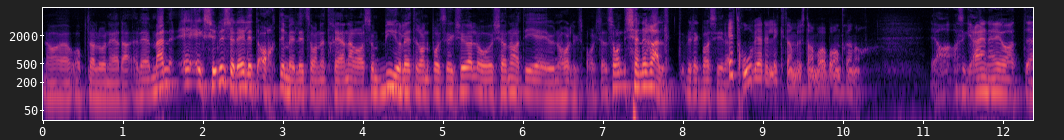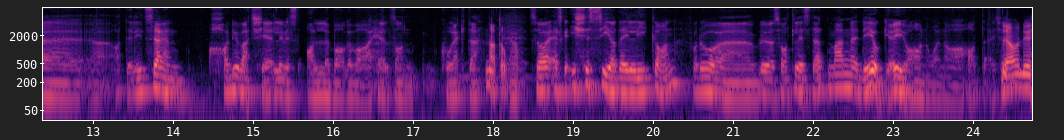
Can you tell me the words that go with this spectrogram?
Når Oppdal lå nede. Det, men jeg, jeg synes jo det er litt artig med litt sånne trenere som byr litt på seg sjøl og skjønner at de er i underholdningsbransjen. Sånn generelt vil jeg bare si det. Jeg tror vi hadde likt ham hvis han var Brann-trener. Ja, altså greien er jo at, uh, at Eliteserien hadde jo vært kjedelig hvis alle bare var helt sånn korrekte. Nettopp. Så jeg skal ikke si at jeg liker han, for da uh, blir jeg svartelistet. Men det er jo gøy å ha noen å hate. Ikke? Ja, det,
